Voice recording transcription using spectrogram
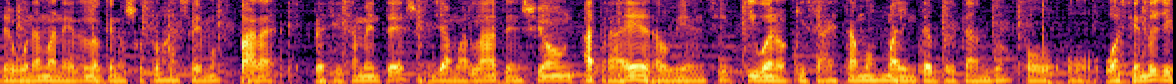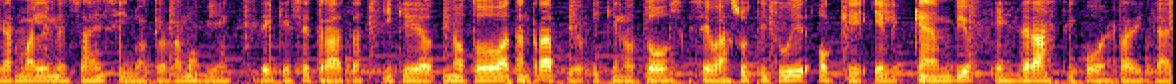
de alguna manera lo que nosotros hacemos para precisamente eso, llamar la atención atraer audiencia. Y bueno, quizás estamos malinterpretando o, o, haciendo llegar mal el mensaje si no aclaramos bien de qué se trata y que no todo va tan rápido y que no todo se va a sustituir o que el cambio es drástico es radical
